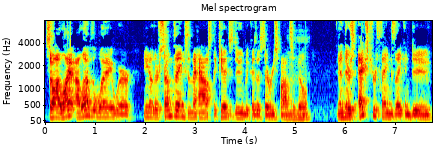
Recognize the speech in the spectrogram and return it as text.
So I like, I love the way where, you know, there's some things in the house the kids do because it's their responsibility. Mm-hmm. Then there's extra things they can do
